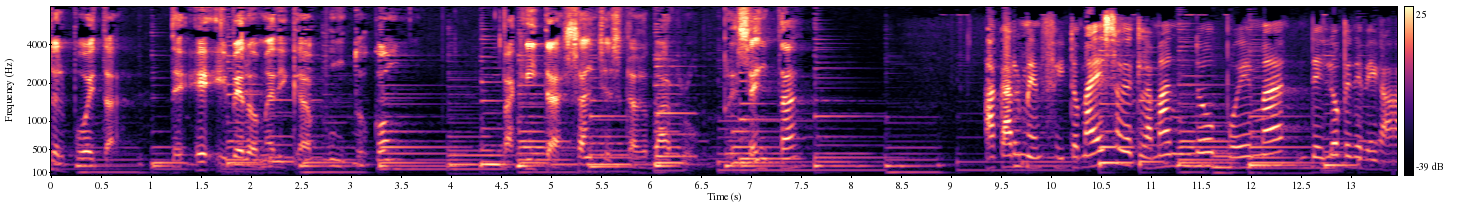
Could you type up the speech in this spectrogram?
Del poeta de eiberoamérica.com, Paquita Sánchez Calvarro presenta a Carmen Feito Maeso declamando poemas de Lope de Vega.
